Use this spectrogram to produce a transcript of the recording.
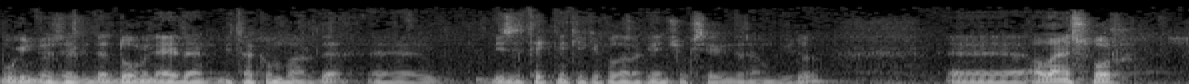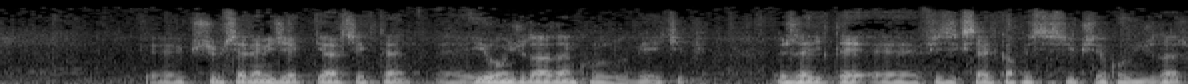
bugün özelinde domine eden bir takım vardı. E, bizi teknik ekip olarak en çok sevindiren buydu. E, Alanya Spor e, küçümsenemeyecek gerçekten e, iyi oyunculardan kurulu bir ekip. Özellikle e, fiziksel kapasitesi yüksek oyuncular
